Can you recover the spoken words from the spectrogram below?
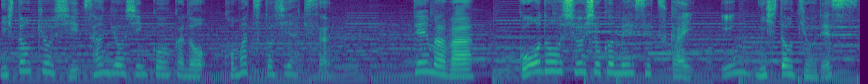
西東京市産業振興課の小松俊明さん。テーマは合同就職面接会。In 西東京です。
